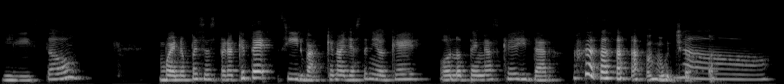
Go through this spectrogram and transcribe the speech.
Listo. Bueno, pues espero que te sirva, que no hayas tenido que o no tengas que editar mucho. No.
